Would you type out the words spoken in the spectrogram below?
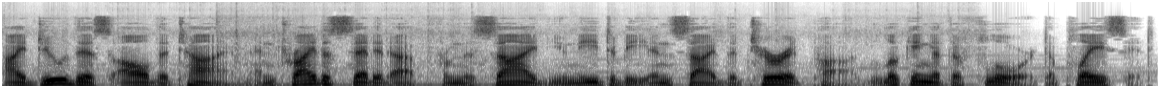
I do this all the time and try to set it up from the side you need to be inside the turret pod looking at the floor to place it.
